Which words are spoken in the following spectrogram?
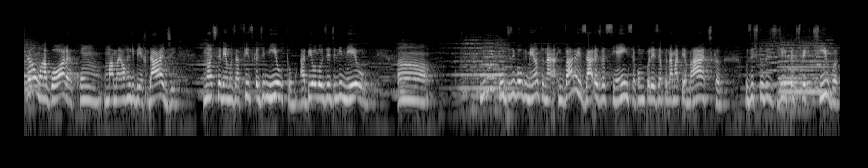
Então, agora, com uma maior liberdade, nós teremos a física de Newton, a biologia de Linneu, o desenvolvimento na, em várias áreas da ciência, como por exemplo na matemática, os estudos de perspectiva,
